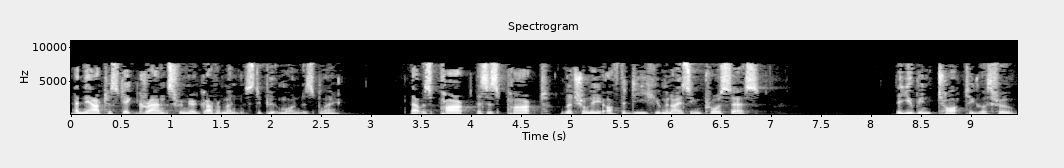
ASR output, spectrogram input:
And the artists get grants from your governments to put them on display. That was part, this is part, literally, of the dehumanizing process that you've been taught to go through.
